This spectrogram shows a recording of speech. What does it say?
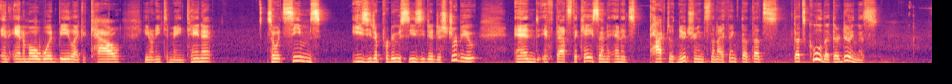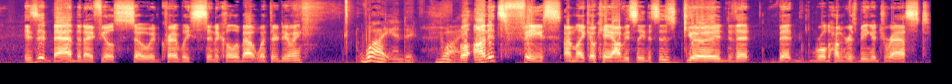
an animal would be, like a cow. You don't need to maintain it. So it seems easy to produce, easy to distribute, and if that's the case, and, and it's packed with nutrients, then I think that that's that's cool that they're doing this. Is it bad that i feel so incredibly cynical about what they're doing Why, Andy? Why? Well, on its face, I'm like, okay, obviously this is good that that world hunger is being addressed.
